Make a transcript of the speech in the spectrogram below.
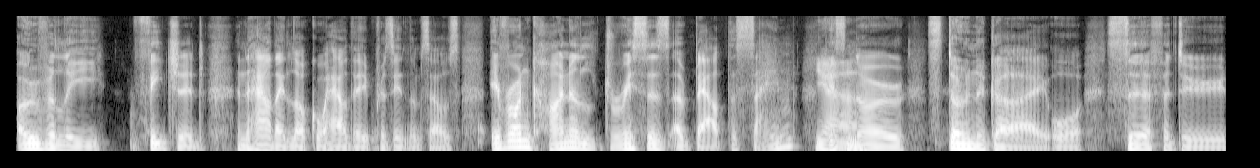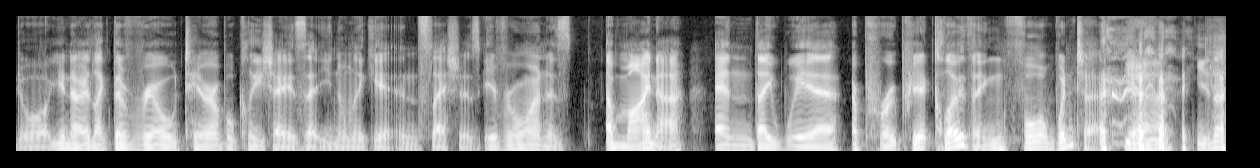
overly featured in how they look or how they present themselves. Everyone kind of dresses about the same. Yeah. There's no stoner guy or surfer dude or, you know, like the real terrible cliches that you normally get in slashes. Everyone is a miner and they wear appropriate clothing for winter. Yeah. you know?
